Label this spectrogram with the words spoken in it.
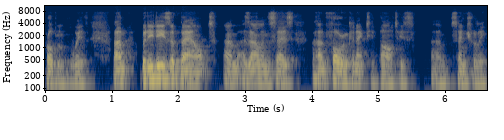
problem with. Um, but it is about, um, as Alan says, uh, foreign connected parties um, centrally.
